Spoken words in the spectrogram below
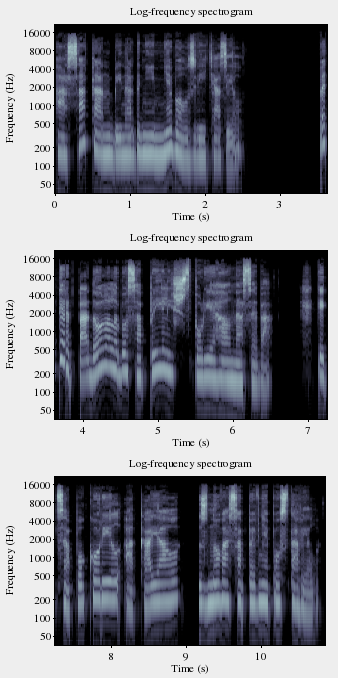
a Satan by nad ním nebol zvíťazil. Peter padol, lebo sa príliš spoliehal na seba. Keď sa pokoril a kajal, znova sa pevne postavil –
